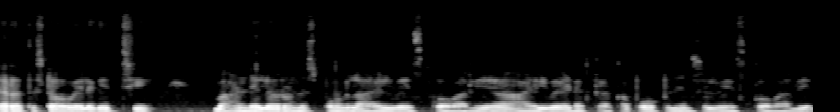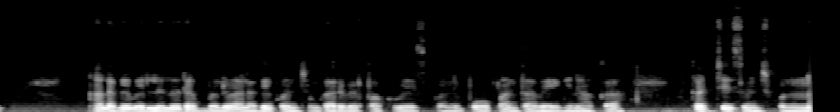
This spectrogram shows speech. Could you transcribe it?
తర్వాత స్టవ్ వెలిగించి బాండీలో రెండు స్పూన్లు ఆయిల్ వేసుకోవాలి. ఆయిల్ వేడెక్కాక పోపు దినుసులు వేసుకోవాలి. అలాగే వెల్లుల్లి రెబ్బలు అలాగే కొంచెం కరివేపాకు వేసుకొని పోపు అంతా వేగినాక కట్ చేసి ఉంచుకున్న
